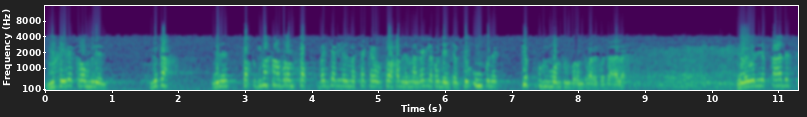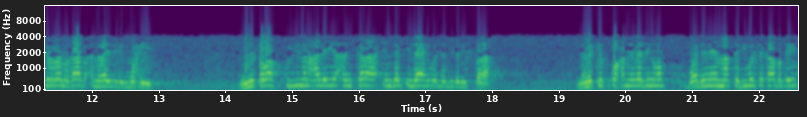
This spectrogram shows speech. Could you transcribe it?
ma xëy rek romb leen lu tax mu ne sopp gi ma sama borom sopp ba jagleel ma secret soo xam ne man rek la ko dencal te ump nag képp ku dul moom suñu borom tabaraka wa taala mooy wali qaada sirran gaaba an gayrihi lmuhyi mu ne tawaafu kulli man alayya ankara inda al ilahi wa nabi lani iftara nee na képp koo xam ne weddi nga ma boo demee màkk di wër ca kaaba ga it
